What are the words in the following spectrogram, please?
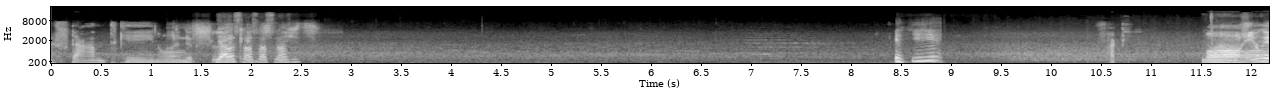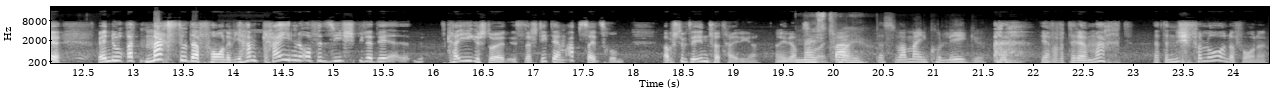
Da stand keiner. Eine Ja, Flanke außen, außen, ist außen, nichts. Hier, hier. Fuck. Oh, Junge, wenn du, was machst du da vorne? Wir haben keinen Offensivspieler, der KI gesteuert ist. Da steht der im Abseits rum. War bestimmt der Innenverteidiger. Nein, wir haben Nice zwei. try. War, das war mein Kollege. Ja, was der da macht? Der hat er nicht verloren da vorne.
